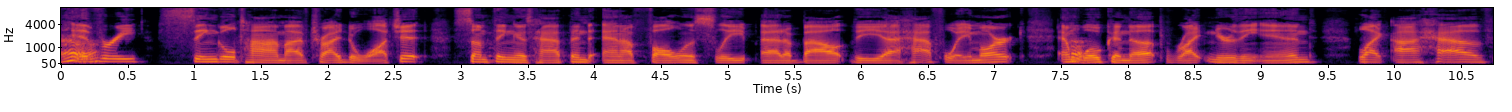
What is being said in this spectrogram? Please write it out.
oh, Every single time I've tried to watch it, something has happened and I've fallen asleep at about the uh, halfway mark and Huh. woken up right near the end. Like I have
